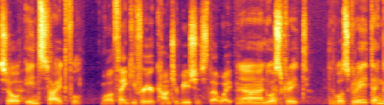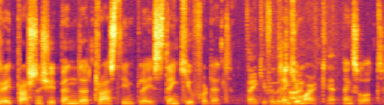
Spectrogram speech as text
So insightful. Well, thank you for your contributions to that white paper. Yeah, it was great. It was great and great partnership and uh, trust in place. Thank you for that. Thank you for the Thank time. you, Mark. Yeah. Thanks a lot.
